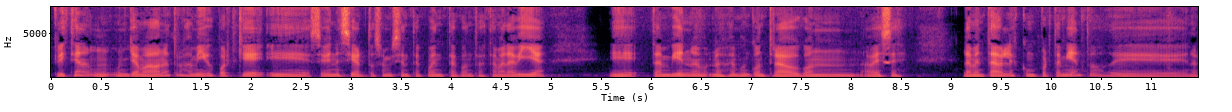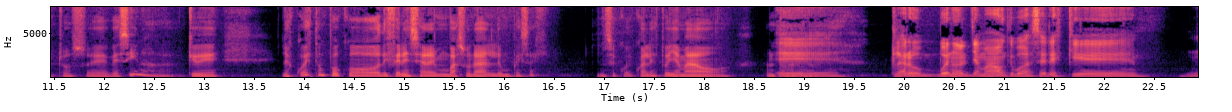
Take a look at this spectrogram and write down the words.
Cristian, un, un llamado a nuestros amigos porque, si bien es cierto, San Vicente cuenta con toda esta maravilla, también nos, nos hemos encontrado con a veces lamentables comportamientos de nuestros vecinos que les cuesta un poco diferenciar un basural de un paisaje. No sé, ¿cuál, es tu llamado? Eh, claro, bueno, el llamado que puedo hacer es que mm,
